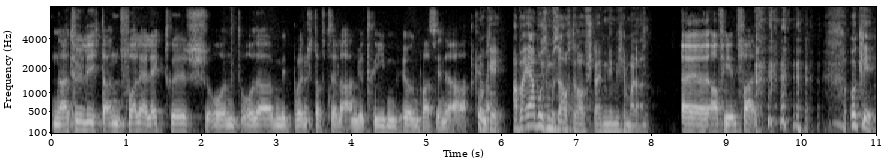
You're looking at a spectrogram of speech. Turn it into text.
Natürlich dann voll elektrisch und oder mit Brennstoffzelle angetrieben, irgendwas in der Art. Genau. Okay, aber Airbus muss auch draufsteigen, nehme ich einmal an. Äh, auf jeden Fall. okay,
